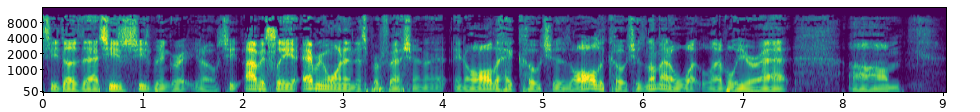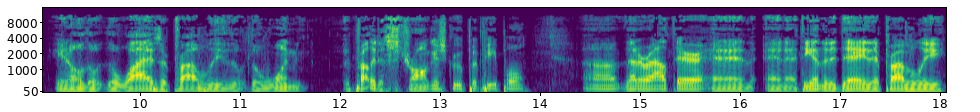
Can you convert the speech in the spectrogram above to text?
she does that. She's, she's been great. You know, she, obviously everyone in this profession, you know, all the head coaches, all the coaches, no matter what level you're at, um, you know, the, the wives are probably the, the one, probably the strongest group of people, uh, that are out there. And, and at the end of the day, they're probably,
